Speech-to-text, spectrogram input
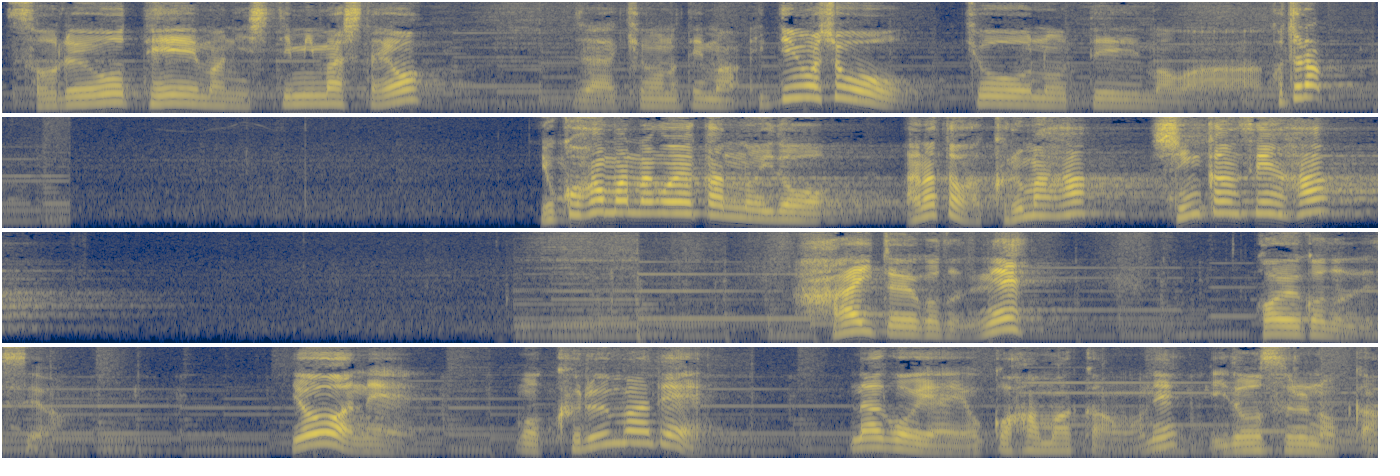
それをテーマにしてみましたよ。じゃあ今日のテーマいってみましょう。今日のテーマはこちら。横浜名古屋間の移動。あなたは車派？新幹線派？はいということでね。こういうことですよ。要はねもう車で名古屋横浜間をね移動するのか。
